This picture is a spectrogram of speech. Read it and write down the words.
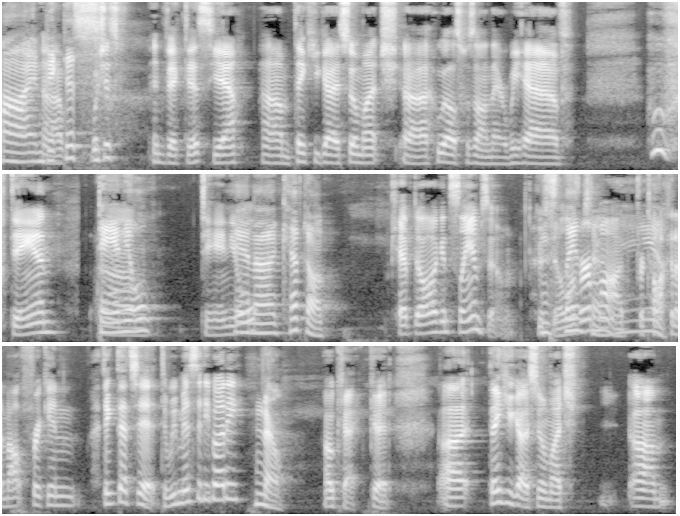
Uh, Uh, Invictus. which is Invictus. Yeah. Um, thank you guys so much. Uh, who else was on there? We have, whew, Dan, Daniel Daniel, and uh, Kevdog. Kev Dog, and Slam Zone, who's And no longer a mod Zone, for yeah. talking about freaking. I think that's it. Did we miss anybody? No. Okay, good. Uh, thank you guys so much. Um,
